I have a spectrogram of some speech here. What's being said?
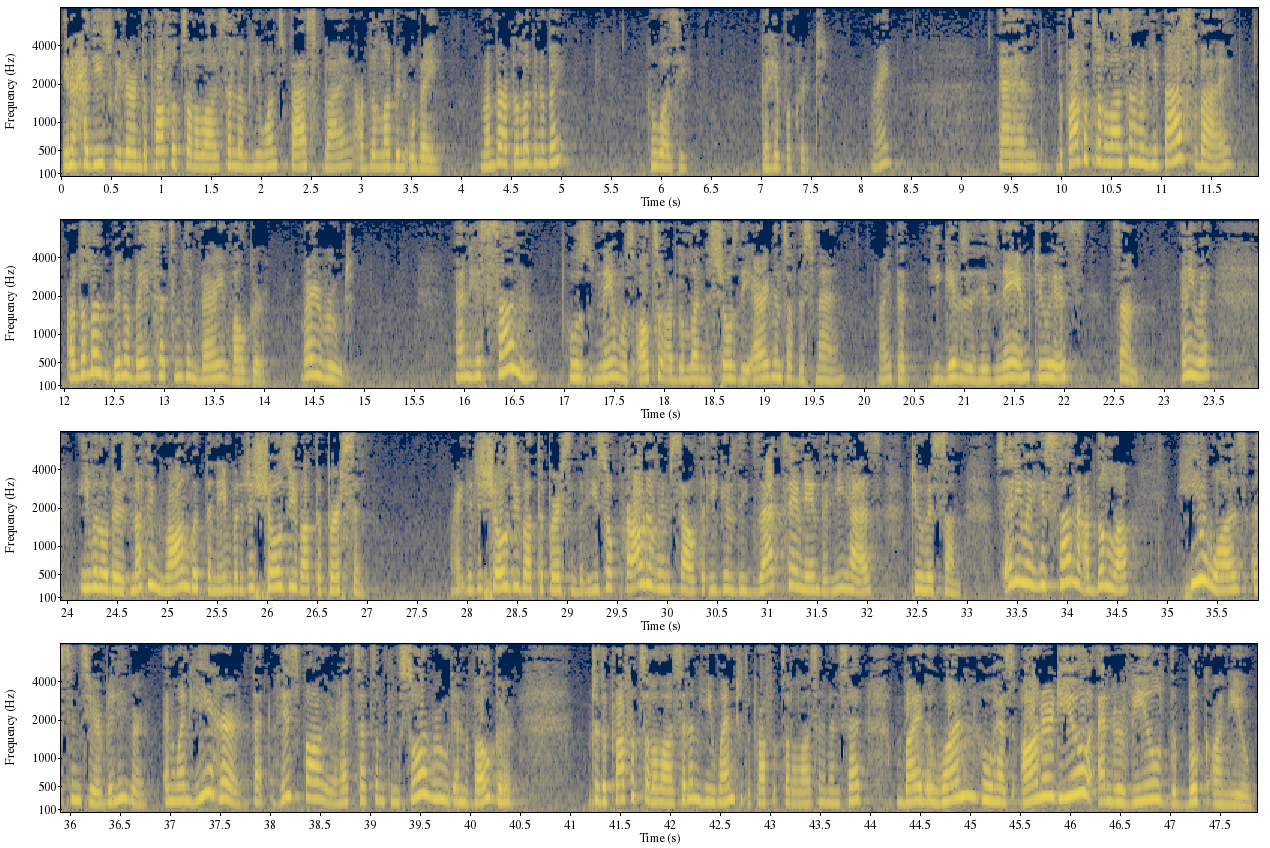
In a hadith we learned, the Prophet ﷺ, he once passed by Abdullah bin Ubay. Remember Abdullah bin Ubay? Who was he? The hypocrite. Right? And the Prophet ﷺ, when he passed by, Abdullah bin Ubay said something very vulgar, very rude. And his son, whose name was also Abdullah, and this shows the arrogance of this man, right? That he gives his name to his son. Anyway, even though there's nothing wrong with the name, but it just shows you about the person. Right? It just shows you about the person, that he's so proud of himself that he gives the exact same name that he has to his son. So anyway, his son, Abdullah, he was a sincere believer. And when he heard that his father had said something so rude and vulgar to the Prophet ﷺ, he went to the Prophet ﷺ and said, By the one who has honored you and revealed the book on you,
